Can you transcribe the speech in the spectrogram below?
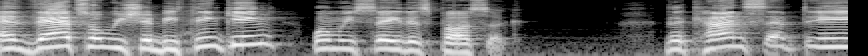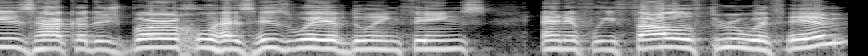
And that's what we should be thinking when we say this pasuk. The concept is Hakadosh Baruch Hu has His way of doing things, and if we follow through with Him,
